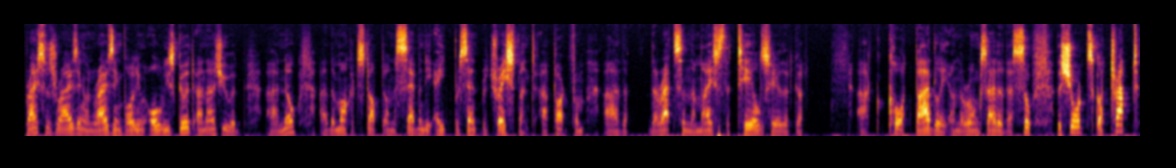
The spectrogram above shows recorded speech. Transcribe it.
prices rising on rising volume always good, and as you would uh, know, uh, the market stopped on a 78% retracement. Apart from uh, the the rats and the mice, the tails here that got uh, caught badly on the wrong side of this. So the shorts got trapped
